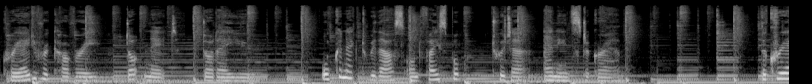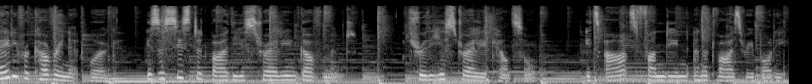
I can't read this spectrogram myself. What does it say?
creativerecovery.net.au, or connect with us on Facebook, Twitter, and Instagram. The Creative Recovery Network is assisted by the Australian Government through the Australia Council, its arts funding and advisory body.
